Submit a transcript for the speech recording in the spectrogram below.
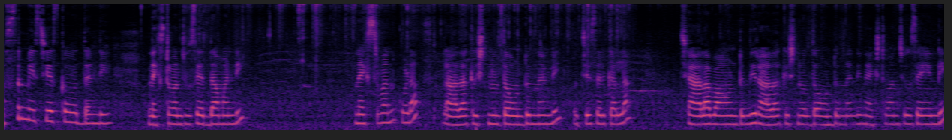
అస్సలు మిస్ చేసుకోవద్దండి. నెక్స్ట్ వన్ చూసేద్దామండి. నెక్స్ట్ వన్ కూడా రాధాకృష్ణులతో ఉంటుందండి. వచ్చేసరికల్లా చాలా బాగుంటుంది. రాధాకృష్ణులతో ఉంటుందండి. నెక్స్ట్ వన్ చూసేయండి.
